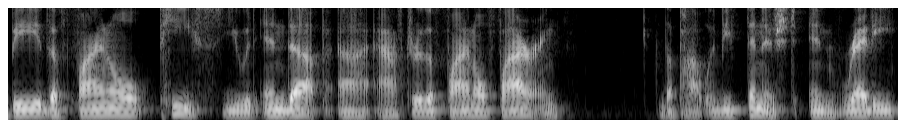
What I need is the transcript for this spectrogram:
be the final piece you would end up uh, after the final firing the pot would be finished and ready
